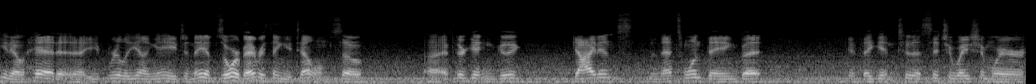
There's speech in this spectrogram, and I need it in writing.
you know, head at a really young age, and they absorb everything you tell them. So, uh, if they're getting good guidance, then that's one thing. But if they get into a situation where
